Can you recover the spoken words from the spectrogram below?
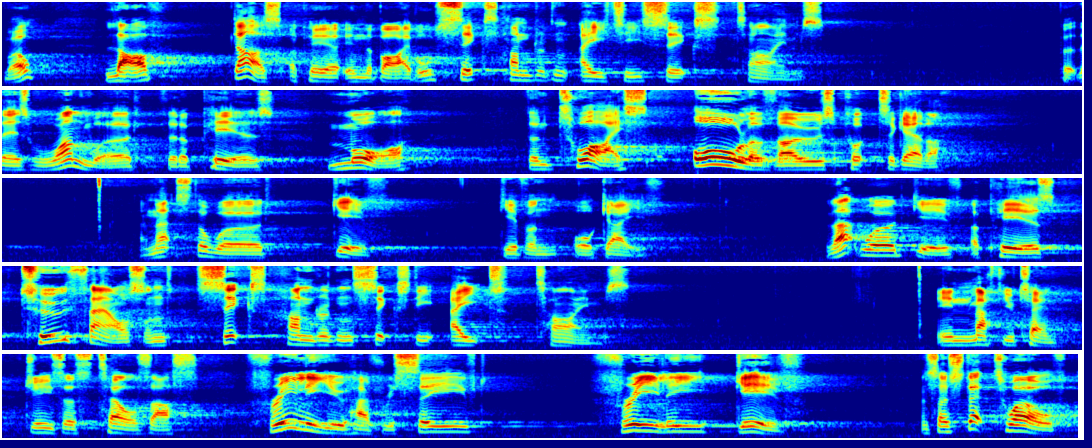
Well, love does appear in the Bible 686 times. But there's one word that appears more than twice all of those put together. And that's the word give, given or gave. That word give appears 2,668 times. In Matthew 10, Jesus tells us, Freely you have received, freely give. And so, step 12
